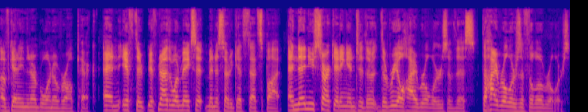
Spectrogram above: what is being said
of getting the number one overall pick. And if if neither one makes it, Minnesota gets that spot. And then you start getting into the the real high rollers of this, the high rollers of the low rollers.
